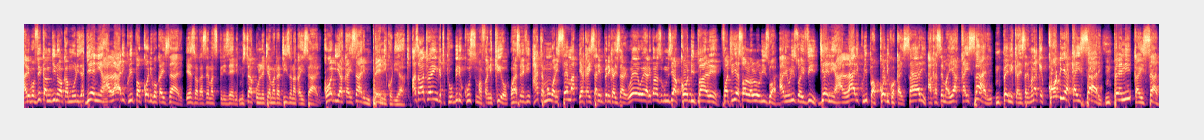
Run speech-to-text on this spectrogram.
Alipofika mjini wakamuuliza je ni halali kulipa kodi kwa kaisari? Yesu akasema sikilizeni msitaki kuniletea matatizo na kaisari. Kodi ya kaisari mpeni kodi yake. Hasa watu wengi tukihubiri kuhusu mafanikio wanasema hivi hata mungu alisema ya kaisari mpeni kaisari. Wewe alikuwa anazungumzia kodi pale. Fuatilia swali laliloulizwa aliulizwa hivi je ni halali kulipa kodi kwa kaisari? Akasema ya kaisari mpeni kaisari. Manake kodi ya kaisari mpeni kaisari.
